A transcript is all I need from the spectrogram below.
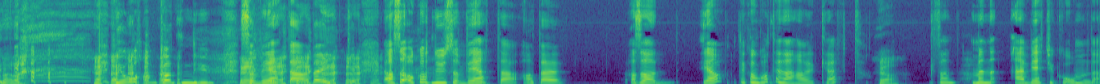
Nei, nei. Jo, akkurat nå så vet jeg det ikke. Altså, akkurat nå så vet jeg at jeg Altså, ja, det kan godt hende jeg har kreft, Ja. men jeg vet jo ikke om det.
